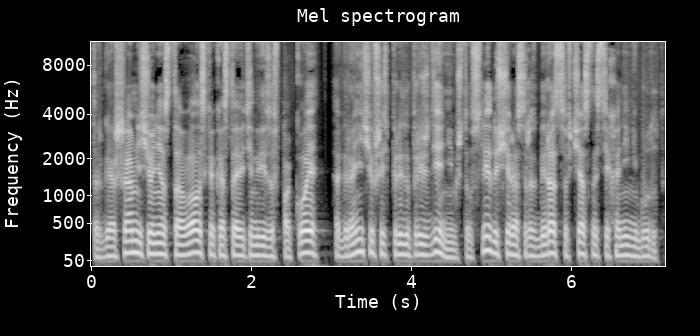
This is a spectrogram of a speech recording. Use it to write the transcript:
Торгашам ничего не оставалось, как оставить инвиза в покое, ограничившись предупреждением, что в следующий раз разбираться в частностях они не будут.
